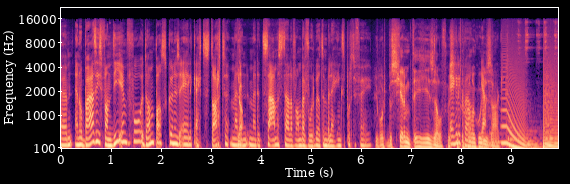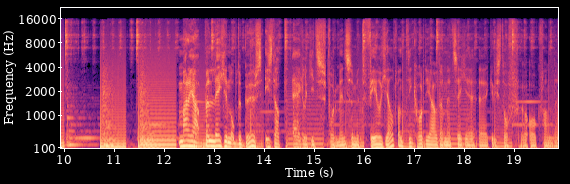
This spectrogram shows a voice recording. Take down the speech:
Um, en op basis van die info, dan pas kunnen ze eigenlijk echt starten met, een, met het samenstellen van bijvoorbeeld een beleggingsportefeuille. Je wordt beschermd tegen jezelf. Misschien eigenlijk toch wel, een goede zaak. Maar ja, beleggen op de beurs, is dat eigenlijk iets voor mensen met veel geld? Want ik hoorde jou daarnet zeggen, uh, Christophe, uh, ook van... Uh,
